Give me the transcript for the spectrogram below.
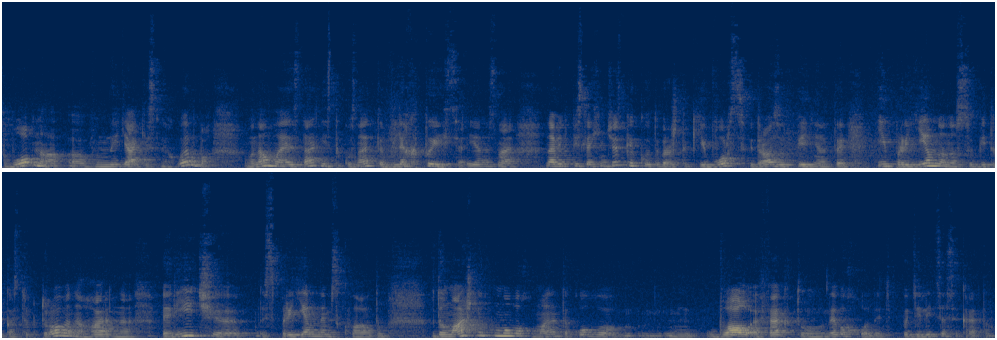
Вовна е, в неякісних виробах вона має здатність таку, знаєте, влягтися. Я не знаю, навіть після хімчистки, коли ти береш такий ворс, відразу підняти і приємно на собі така структурована, гарна річ е, з приємним складом. В домашніх умовах у мене такого вау-ефекту не виходить. Поділіться секретами.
